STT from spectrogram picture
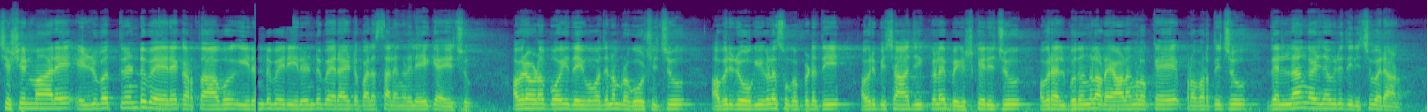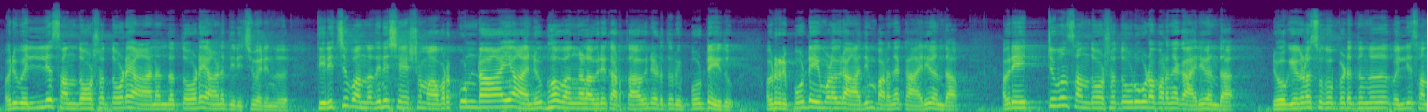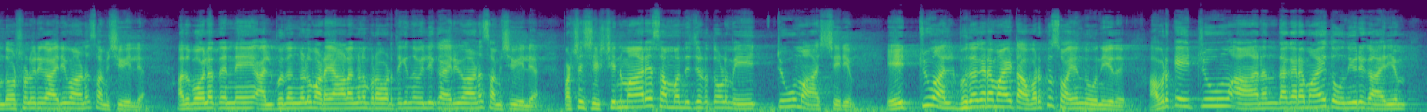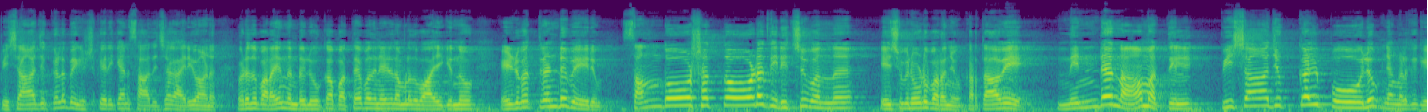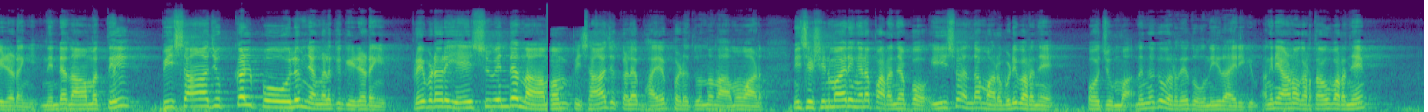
ശിഷ്യന്മാരെ എഴുപത്തിരണ്ട് പേരെ കർത്താവ് ഈ ഇരണ്ടുപേരായിട്ട് പല സ്ഥലങ്ങളിലേക്ക് അയച്ചു. അവരവിടെ പോയി ദൈവവചനം പ്രഘോഷിച്ചു. അവർ രോഗികളെ സുഖപ്പെടുത്തി അവർ പിശാചിക്കളെ ബഹിഷ്കരിച്ചു അവർ അത്ഭുതങ്ങൾ അടയാളങ്ങളൊക്കെ പ്രവർത്തിച്ചു. ഇതെല്ലാം കഴിഞ്ഞ് അവർ തിരിച്ചു വരാണ്. ഒരു വലിയ സന്തോഷത്തോടെ ആനന്ദത്തോടെയാണ് തിരിച്ചു വരുന്നത്. തിരിച്ചു വന്നതിന് ശേഷം അവർക്കുണ്ടായ അനുഭവങ്ങൾ അവർ കർത്താവിന്റെ അടുത്ത് റിപ്പോർട്ട് ചെയ്തു. അവർ റിപ്പോർട്ട് ചെയ്യുമ്പോൾ അവർ ആദ്യം പറഞ്ഞ കാര്യം എന്താ? അവർ ഏറ്റവും സന്തോഷത്തോടു കൂടെ പറഞ്ഞ കാര്യം എന്താ? രോഗികളെ സുഖപ്പെടുത്തുന്നത് വലിയ സന്തോഷമുള്ള ഒരു കാര്യമാണ് സംശയമില്ല. അതുപോലെ തന്നെ അത്ഭുതങ്ങളും അടയാളങ്ങളും പ്രവർത്തിക്കുന്ന വലിയ കാര്യമാണ് സംശയമില്ല. പക്ഷെ ശിഷ്യന്മാരെ സംബന്ധിച്ചിടത്തോളം ഏറ്റവും ആശ്ചര്യം ഏറ്റവും അത്ഭുതകരമായിട്ട് അവർക്ക് സ്വയം തോന്നിയത് അവർക്ക് ഏറ്റവും ആനന്ദകരമായി തോന്നിയൊരു കാര്യം പിശാചുക്കൾ ബഹിഷ്കരിക്കാൻ സാധിച്ച കാര്യമാണ്. അവരത് പറയുന്നുണ്ട് ലൂക്ക പത്ത് പതിനേഴ് നമ്മളത് വായിക്കുന്നു. എഴുപത്തിരണ്ട് പേരും സന്തോഷത്തോടെ തിരിച്ചു വന്ന് യേശുവിനോട് പറഞ്ഞു കർത്താവേ നിന്റെ നാമത്തിൽ പിശാചുക്കൾ പോലും ഞങ്ങൾക്ക് കീഴടങ്ങി. നിന്റെ നാമത്തിൽ പിശാചുക്കൾ പോലും ഞങ്ങൾക്ക് കീഴടങ്ങി. പ്രിയപ്പെട്ടവർ യേശുവിന്റെ നാമം പിശാചുക്കളെ ഭയപ്പെടുത്തുന്ന നാമമാണ്. ഈ ശിഷ്യന്മാരിങ്ങനെ പറഞ്ഞപ്പോൾ ഈശോ എന്താ മറുപടി പറഞ്ഞേ? ഓ ചുമ്മാ നിങ്ങൾക്ക് വെറുതെ തോന്നിയതായിരിക്കും. അങ്ങനെയാണോ കർത്താവ് പറഞ്ഞേ?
